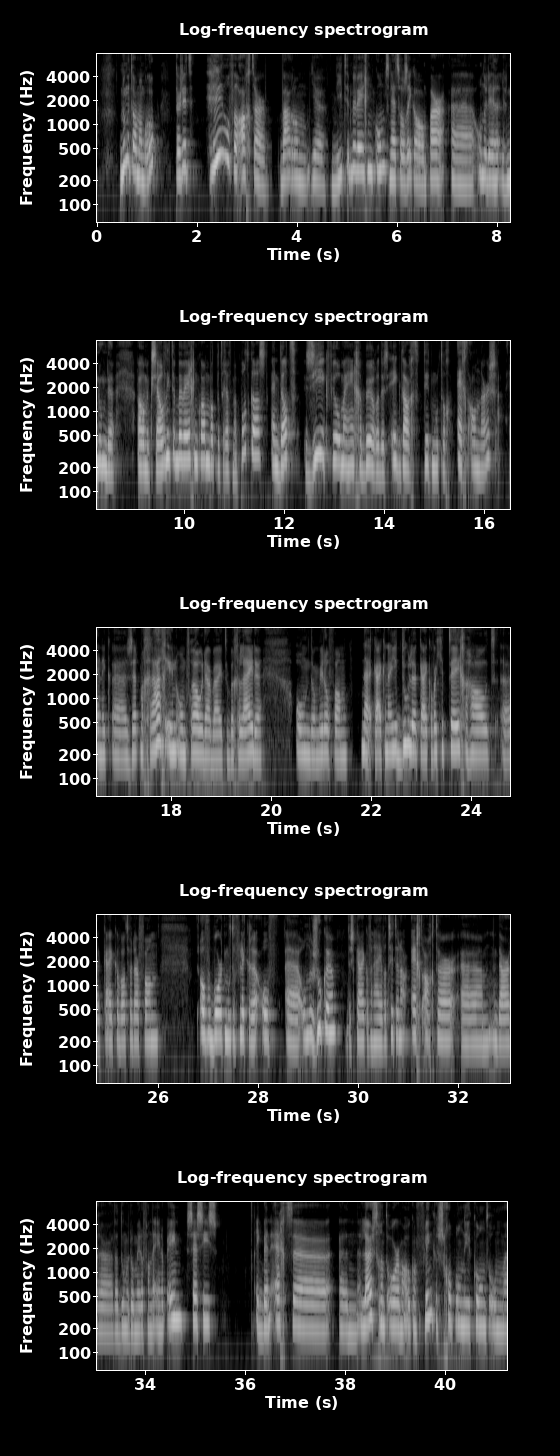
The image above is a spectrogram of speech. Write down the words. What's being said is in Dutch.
noem het allemaal maar op. Daar zit heel veel achter waarom je niet in beweging komt. Net zoals ik al een paar uh, onderdelen noemde waarom ik zelf niet in beweging kwam wat betreft mijn podcast. En dat zie ik veel om me heen gebeuren. Dus ik dacht, dit moet toch echt anders. En ik uh, zet me graag in om vrouwen daarbij te begeleiden. Om door middel van nou kijken naar je doelen, kijken wat je tegenhoudt, uh, kijken wat we daarvan overboord moeten flikkeren of uh, onderzoeken. Dus kijken van, hey, wat zit er nou echt achter? Um, daar, uh, dat doen we door middel van de één op één sessies. Ik ben echt uh, een luisterend oor, maar ook een flinke schop onder je kont om,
